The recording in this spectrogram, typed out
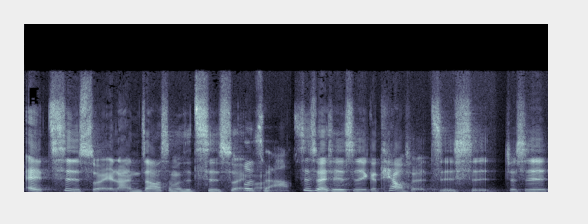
哎、刺水啦！你知道什么是刺水吗？不知道刺水其实是一个跳水的姿势，就是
